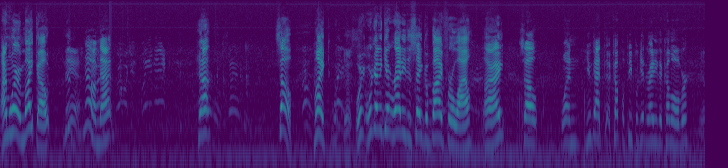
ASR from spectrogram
I'm wearing Mike out. Th- Yeah. No, I'm not. Yeah. So, Mike, Yes. we're, we're going to get ready to say goodbye for a while. All right. So, when you got a couple people getting ready to come over. Yep.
